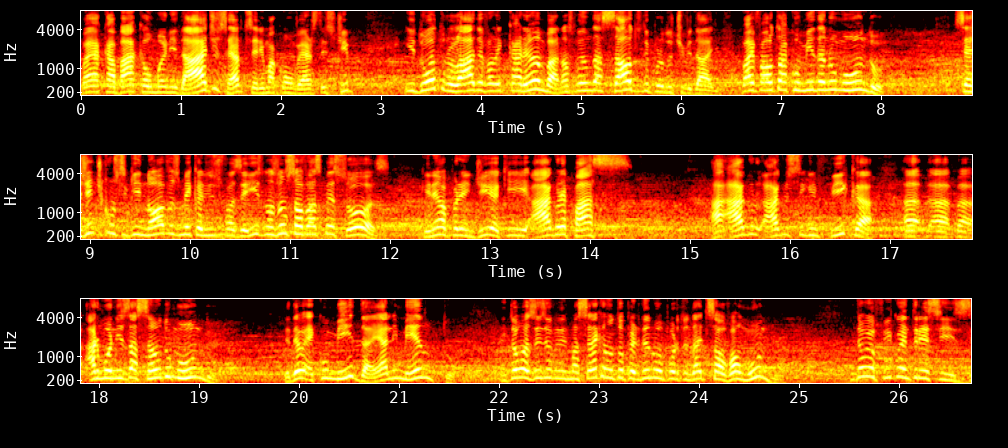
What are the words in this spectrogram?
vai acabar com a humanidade, certo? Seria uma conversa desse tipo. E do outro lado eu falei, caramba, nós podemos dar saltos de produtividade. Vai faltar comida no mundo. Se a gente conseguir novos mecanismos de fazer isso, nós vamos salvar as pessoas. Que nem eu aprendi aqui, agro é paz. A agro, agro significa a, a, a harmonização do mundo. Entendeu? É comida, é alimento. Então, às vezes eu penso, mas será que eu não estou perdendo uma oportunidade de salvar o mundo? Então eu fico entre esses.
